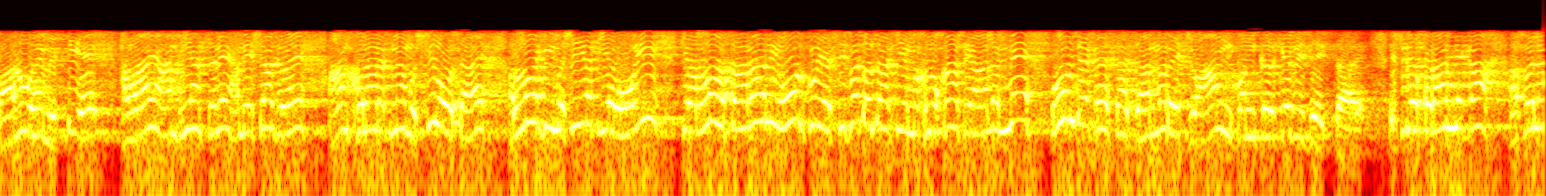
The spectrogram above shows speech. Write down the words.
بالو ہے، مٹی ہے، ہوائیں آندیاں چلے ہمیشہ جو ہے آنکھ کھلا رکھنا مشکل ہوتا ہے۔ اللہ کی مشیت یہ ہوئی کہ اللہ تعالیٰ نے اونٹ کو یہ صفت ادا کی مخلوقات عالم میں اونٹ ایک ایسا جانور ہے جو آنکھ بن کر کے بھی دیکھتا ہے۔ اس لیے قرآن نے کہا، افلا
